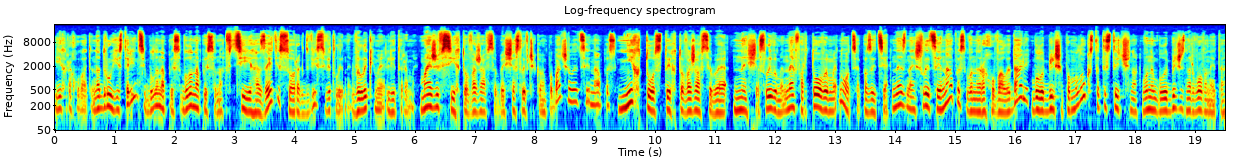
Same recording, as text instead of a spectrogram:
їх рахувати. На другій сторінці були напис... було написано в цій газеті 42 світлини великими літерами. Майже всі, хто вважав себе щасливчиками, побачили цей напис. Ніхто з тих, хто вважав себе нещасливими, нефартовими, ну це позиція, не знайшли цей напис. Вони рахували далі. Було більше помилок статистично. Вони були більш знервовані і так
